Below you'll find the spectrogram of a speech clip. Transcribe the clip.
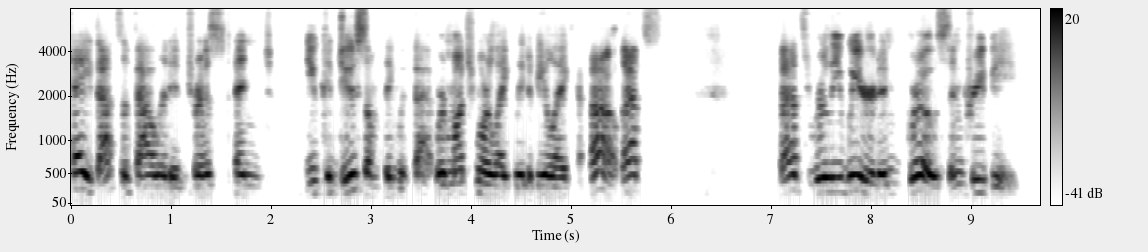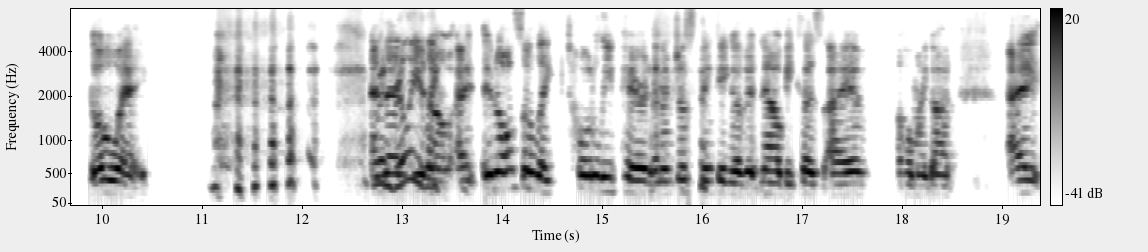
hey that's a valid interest and you could do something with that. We're much more likely to be like oh that's that's really weird and gross and creepy. Go away. And when then really you like know I, it also like totally paired and i'm just thinking of it now because i have oh my god i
